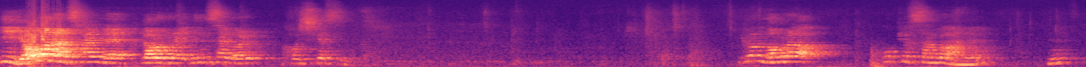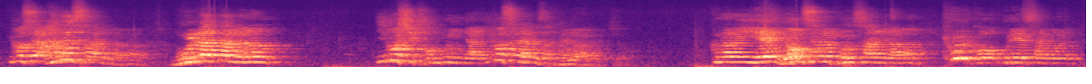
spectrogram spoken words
이 영원한 삶에 여러분의 인생을 거시겠습니까? 이거는 너무나 꼽혀싼 거 아니에요? 응? 이것을 아는 사람이라면 몰랐다면 이것이 전부이냐 이것을 향해서 달려가겠죠. 그러나 이 영생을 본 사람이라면 결코 우리의 삶을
